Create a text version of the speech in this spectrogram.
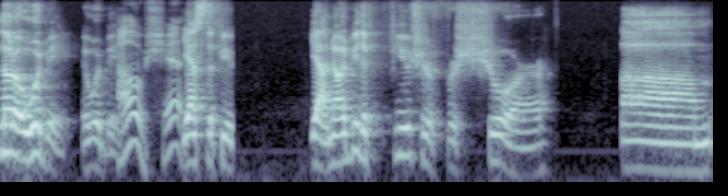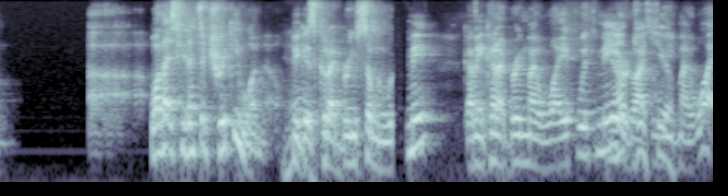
No, no, it would be. It would be. Oh shit. Yes, the future. Yeah, no, it'd be the future for sure. Um, uh, well, that's see, that's a tricky one though, Yeah. because could I bring someone with me? I mean, can I bring my wife with me, No, or do I have just to you. leave my wife?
